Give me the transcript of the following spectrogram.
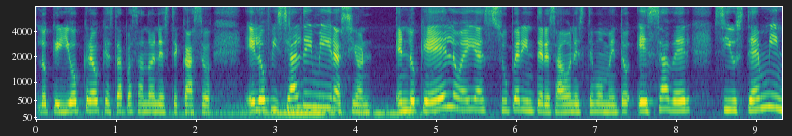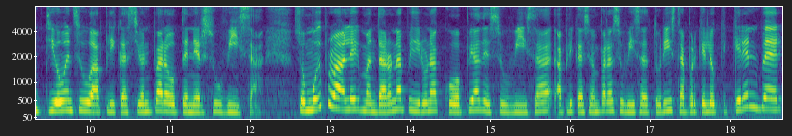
lo que yo creo que está pasando en este caso. El oficial de inmigración, en lo que él o ella es súper interesado en este momento, es saber si usted mintió en su aplicación para obtener su visa. Son muy probable mandaron a pedir una copia de su visa, aplicación para su visa de turista, porque lo que quieren ver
